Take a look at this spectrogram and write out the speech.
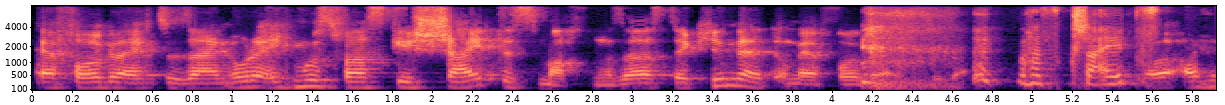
erfolgreich zu sein. Oder ich muss was Gescheites machen, also aus der Kindheit, um erfolgreich zu sein. was Gescheites. Also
